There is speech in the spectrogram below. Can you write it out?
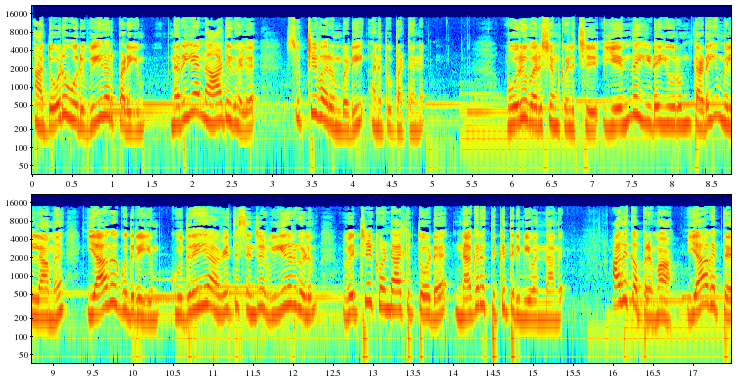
அதோடு ஒரு வீரர் படையும் நிறைய நாடுகளை சுற்றி வரும்படி அனுப்பப்பட்டன. ஒரு வருஷம் கழிச்சு எந்த இடையூறும் தடையும் இல்லாம யாக குதிரையும் குதிரையை அழைத்து சென்ற வீரர்களும் வெற்றி கொண்டாட்டத்தோட நகரத்துக்கு திரும்பி வந்தாங்க. அதுக்கப்புறமா யாகத்தை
